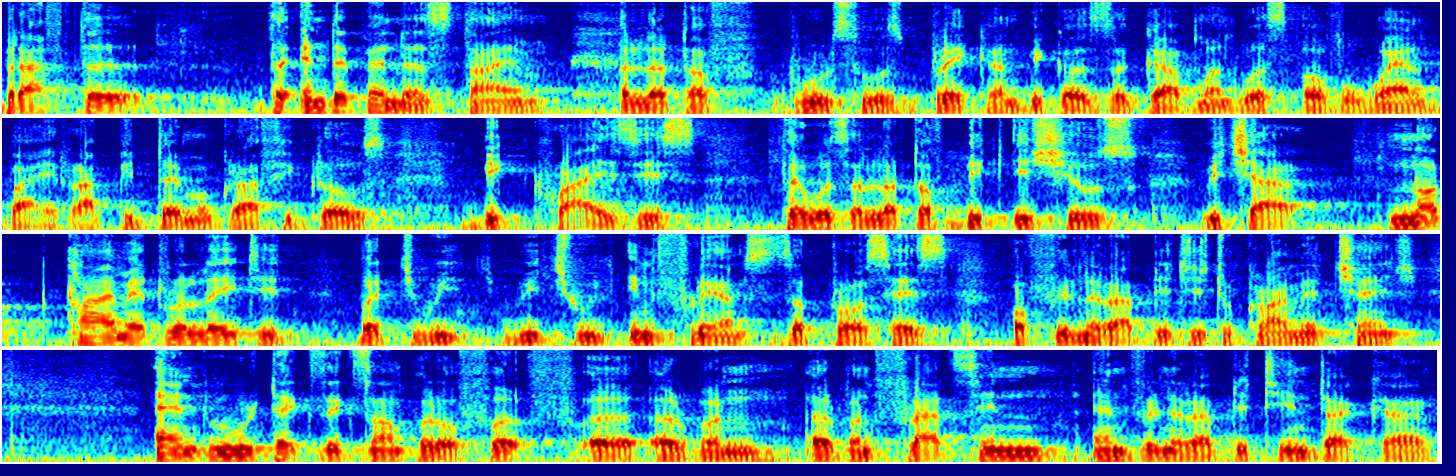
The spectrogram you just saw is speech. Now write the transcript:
But after the independence time, a lot of rules was broken because the government was overwhelmed by rapid demographic growth, big crisis. There was a lot of big issues which are not climate related, but which will influence the process of vulnerability to climate change. And we will take the example of uh, uh, urban, urban floods in, and vulnerability in Dakar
